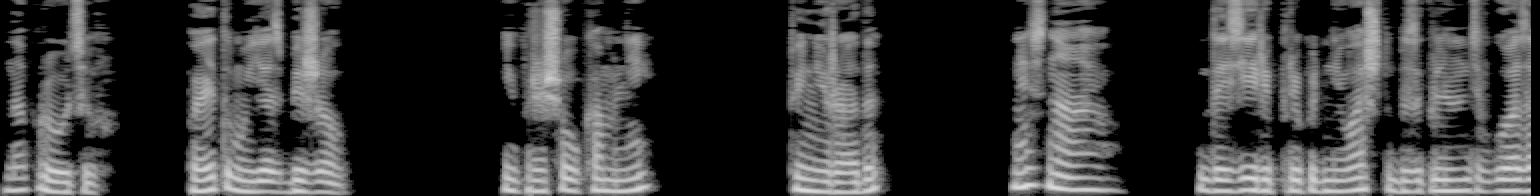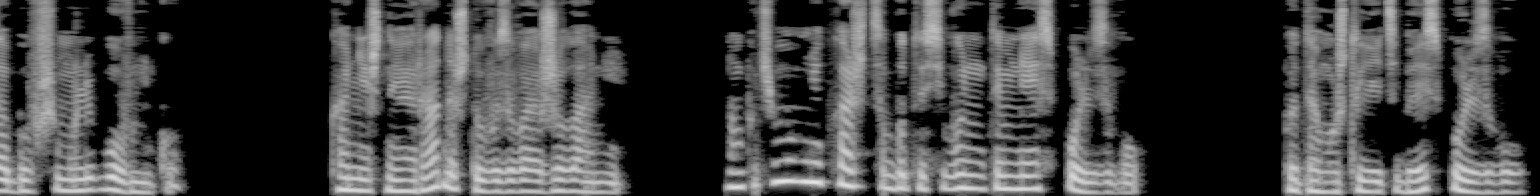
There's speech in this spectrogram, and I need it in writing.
Напротив. Поэтому я сбежал. И пришел ко мне? Ты не рада? Не знаю. Дезири приподнялась, чтобы заглянуть в глаза бывшему любовнику. Конечно, я рада, что вызываю желание. Но почему мне кажется, будто сегодня ты меня использовал? Потому что я тебя использовал.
